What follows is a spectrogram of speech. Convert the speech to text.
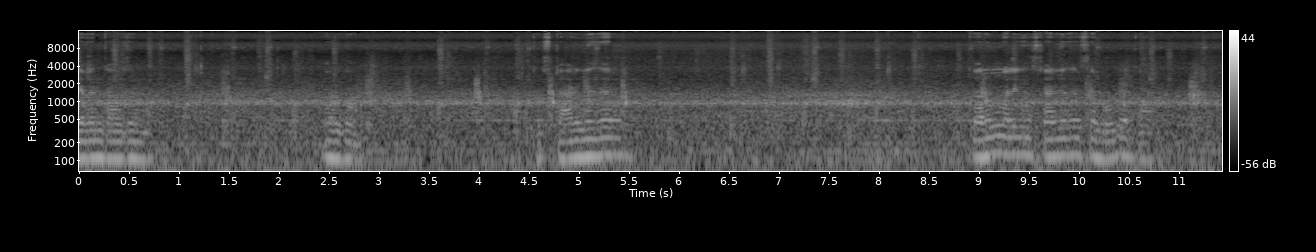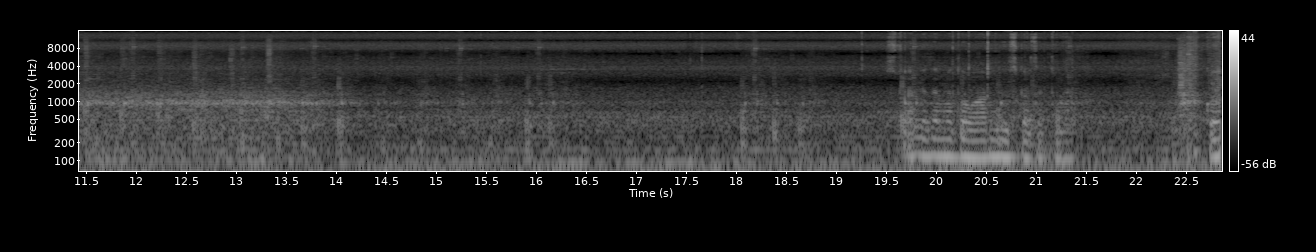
eleven thousand और को तो स्टार गेजर करूँगा लेकिन स्टार गेजर से होगा क्या स्टार गेजर में तो और यूज़ कर सकता हूँ कोई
